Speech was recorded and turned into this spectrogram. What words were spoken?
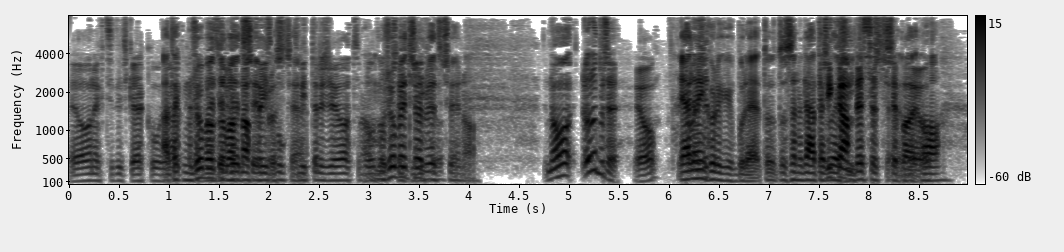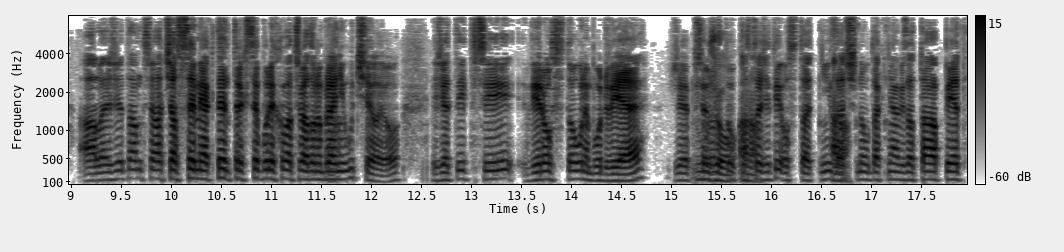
jo, nechci teďka jako a tak můžou být dvě, na Facebook, prostě. Twitter, že jo, a co no, můžou být třeba dvě, tři, no. No, no dobře, jo. Já nevím, kolik jich bude, to, to se nedá takhle Říkám deset třeba, jo. No ale že tam třeba časem, jak ten trh se bude chovat, třeba to nebude ani účel, jo? že ty tři vyrostou, nebo dvě, že přerostou v podstatě ty ostatní, ano. začnou tak nějak zatápět,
